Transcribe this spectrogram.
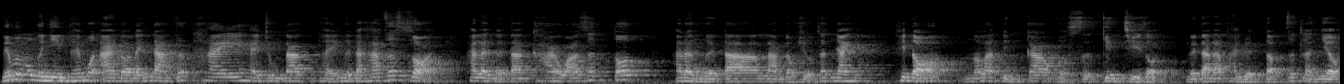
Nếu mà mọi người nhìn thấy một ai đó đánh đàn rất hay hay chúng ta thấy người ta hát rất giỏi, hay là người ta khai hóa rất tốt, hay là người ta làm đọc hiểu rất nhanh, thì đó nó là đỉnh cao của sự kiên trì rồi. Người ta đã phải luyện tập rất là nhiều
